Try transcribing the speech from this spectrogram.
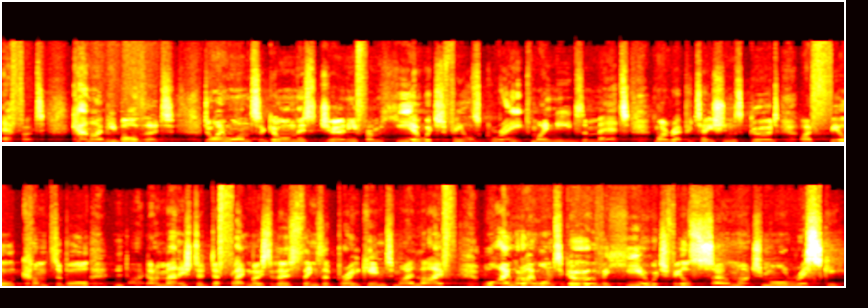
effort. Can I be bothered? Do I want to go on this journey from here, which feels great? My needs are met, my reputation's good, I feel comfortable, I managed to deflect most of those things that break into my life. Why would I want to go over here, which feels so much more risky?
